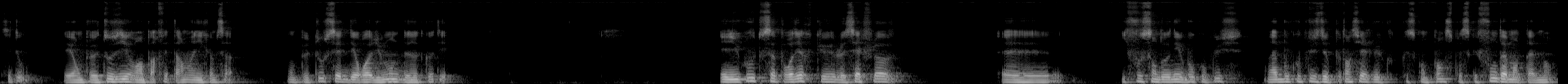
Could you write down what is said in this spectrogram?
C'est tout. Et on peut tous vivre en parfaite harmonie comme ça. On peut tous être des rois du monde de notre côté. Et du coup, tout ça pour dire que le self-love, euh, il faut s'en donner beaucoup plus. On a beaucoup plus de potentiel que ce qu'on pense parce que fondamentalement,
